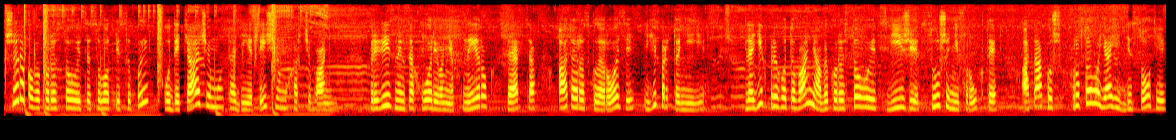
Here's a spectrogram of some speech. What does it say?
Широко використовуються солодкі супи у дитячому та дієтичному харчуванні, при різних захворюваннях нирок, серця, атеросклерозі, гіпертонії. Для їх приготування використовують свіжі, сушені фрукти, а також фруктово-ягідні соки,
